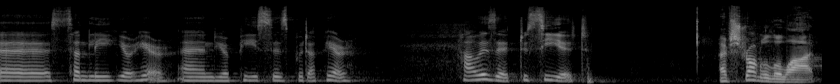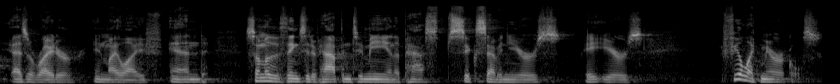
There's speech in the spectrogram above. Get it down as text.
uh, suddenly you're here, and your piece is put up here. How is it to see it? I've struggled a lot as a writer in my life, and some of the things that have happened to me in the past six, seven years, eight years, feel like miracles.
